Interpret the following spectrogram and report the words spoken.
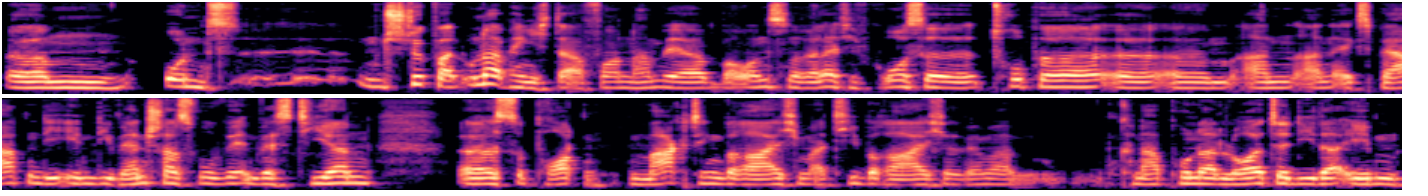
Ähm, und ein Stück weit unabhängig davon haben wir bei uns eine relativ große Truppe äh, ähm, an, an Experten, die eben die Ventures, wo wir investieren, äh, supporten. Im Marketingbereich, im IT-Bereich. Also wir haben knapp 100 Leute, die da eben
